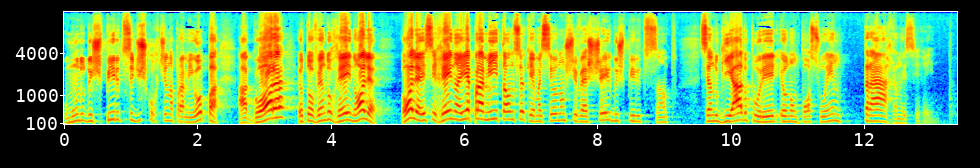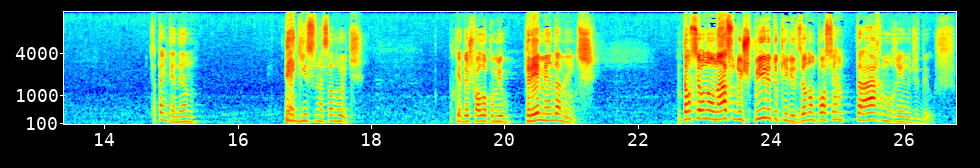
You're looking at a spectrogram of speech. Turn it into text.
O mundo do espírito se descortina para mim. Opa, agora eu estou vendo o reino. Olha, olha, esse reino aí é para mim e tal, não sei o quê. Mas se eu não estiver cheio do Espírito Santo, sendo guiado por ele, eu não posso entrar nesse reino. Você está entendendo? Pegue isso nessa noite. Porque Deus falou comigo tremendamente. Então, se eu não nasço do Espírito, queridos, eu não posso entrar no reino de Deus.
